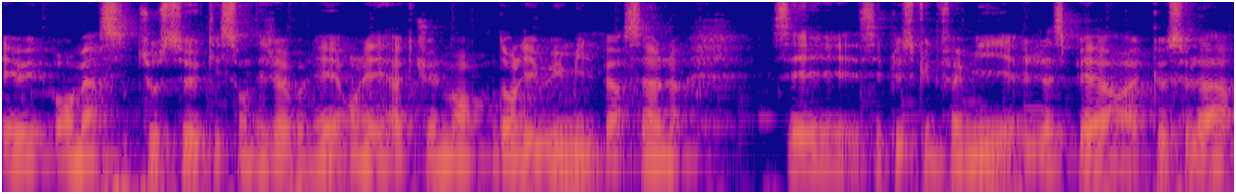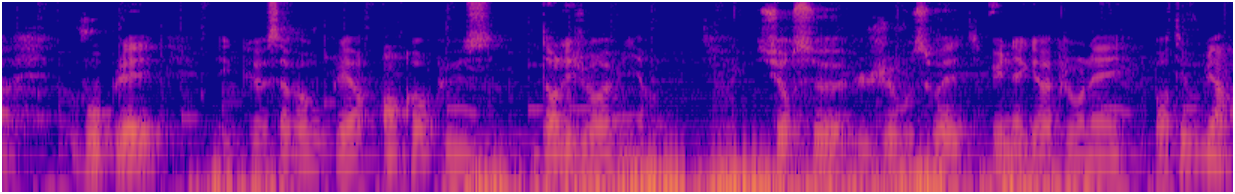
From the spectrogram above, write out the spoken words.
et remercie tous ceux qui sont déjà abonnés. On est actuellement dans les 8000 personnes. C'est plus qu'une famille. J'espère que cela vous plaît ça va vous plaire encore plus dans les jours à venir. Sur ce, je vous souhaite une agréable journée. Portez-vous bien.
